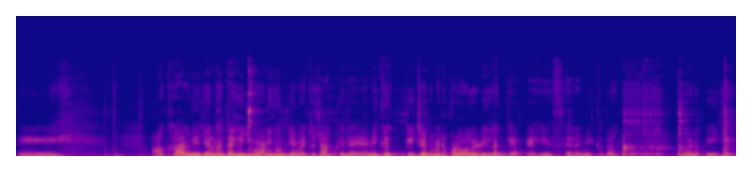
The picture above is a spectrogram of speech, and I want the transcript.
ਤੇ ਆਹ ਖਾਲੀ ਜਦੋਂ ਮੈਂ ਦਹੀਂ ਜਮਾਉਣੀ ਹੁੰਦੀ ਹੈ, ਮੈਂ ਇੱਥੋਂ ਚੱਕ ਕੇ ਲੈ ਜਾਣੀ ਕਿ ਕਿਚਨ ਮੇਰੇ ਕੋਲ ਆਲਰੇਡੀ ਲੱਗਿਆ ਪਿਆ ਇਹ ਸੈਰਾਮਿਕ ਦਾ ਗੜਪੀ ਜੀ।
